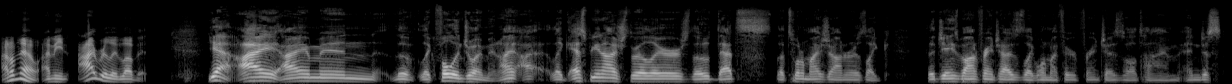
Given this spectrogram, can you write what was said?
I don't know. I mean, I really love it. Yeah, I I am in the like full enjoyment. I, I like espionage thrillers. Though that's that's one of my genres. Like the James Bond franchise is like one of my favorite franchises of all time, and just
